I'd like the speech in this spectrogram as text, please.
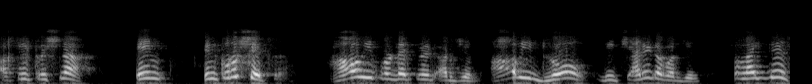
of Sri Krishna in, in Kurukshetra. How he protected Arjun, how he drove the chariot of Arjun. Like this,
